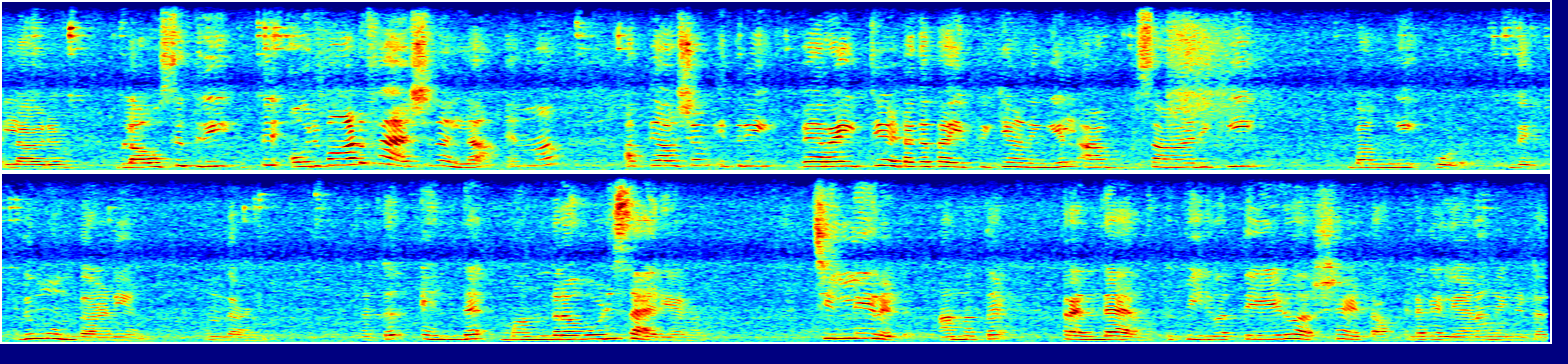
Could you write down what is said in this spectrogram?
എല്ലാവരും. ബ്ലൗസ് ഇത്തിരി ഇത്തിരി ഒരുപാട് ഫാഷൻ അല്ല എന്നാൽ അത്യാവശ്യം ഇത്തിരി വെറൈറ്റി ആയിട്ടൊക്കെ തയ്പ്പിക്കുകയാണെങ്കിൽ ആ സാരിക്ക് ഭംഗി കൂടും. ദേ ഇത് മുന്താണിയാണ് മുന്താണി. എന്നിട്ട് എന്റെ മന്ത്രകോടി സാരിയാണ്. ചില്ലി റെഡ് അന്നത്തെ ട്രെൻഡായിരുന്നു. ഇപ്പം ഇരുപത്തേഴ് വർഷമായിട്ടോ എന്റെ കല്യാണം കഴിഞ്ഞിട്ട്.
